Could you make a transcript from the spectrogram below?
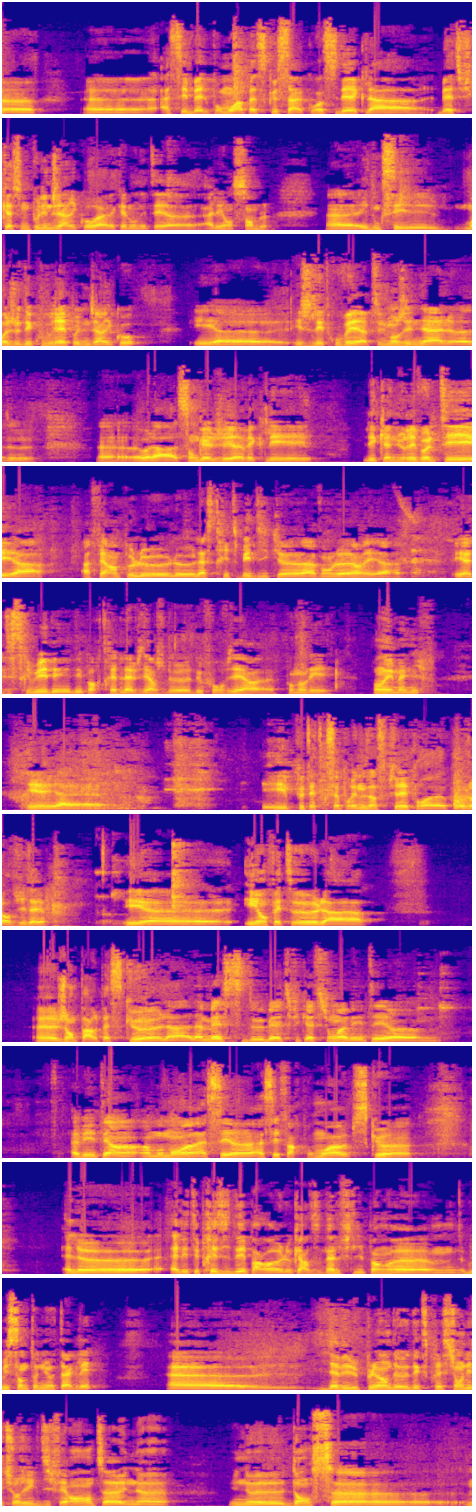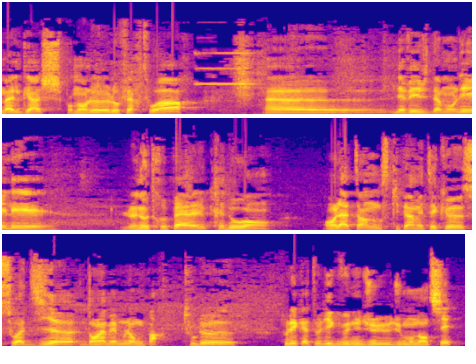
assez belle pour moi parce que ça a coïncidé avec la béatification de Pauline Jaricot à laquelle on était allés ensemble. et donc c'est moi je découvrais Pauline Jaricot et, et je l'ai trouvé absolument génial de voilà s'engager avec les les canuts révoltés et à à faire un peu le, la street médic euh, avant l'heure et à, et à distribuer des, des, portraits de la Vierge de, de Fourvière euh, pendant les pendant les manifs. Et euh, et peut-être que ça pourrait nous inspirer pour pour aujourd'hui d'ailleurs. Et et en fait la j'en parle parce que la, la messe de béatification avait été avait été un, un moment assez assez phare pour moi puisque elle, euh, elle était présidée par euh, le cardinal philippin euh, Luis Antonio Tagle. il y avait eu plein d'expressions liturgiques différentes, une, une danse malgache pendant l'offertoire. il y avait évidemment les, les, le Notre Père et le Credo en, en latin, donc ce qui permettait que ce soit dit dans la même langue par tout le, tous les catholiques venus du, du monde entier.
